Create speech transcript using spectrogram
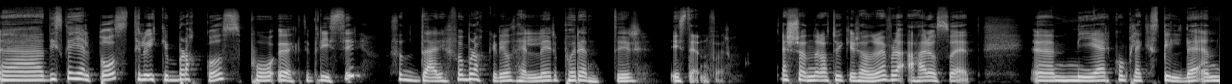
Eh, de skal hjelpe oss til å ikke blakke oss på økte priser, så derfor blakker de oss heller på renter istedenfor. Jeg skjønner at du ikke skjønner det, for det er også et eh, mer komplekst bilde enn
